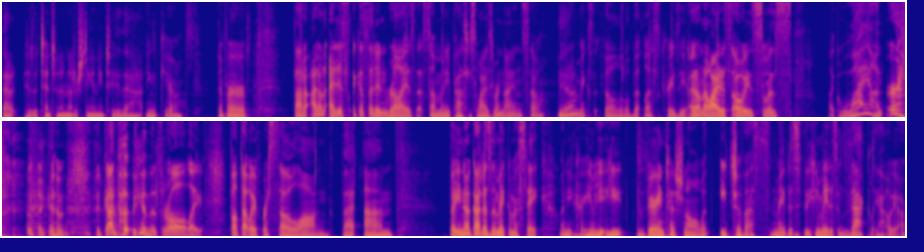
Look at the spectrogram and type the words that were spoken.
that his attention and understanding to that thank you never thought i don't i just i guess i didn't realize that so many pastors wives were nine so yeah it makes it feel a little bit less crazy i don't know i just always was like why on earth like, um, did god put me in this role like felt that way for so long but um but you know, God doesn't make a mistake when He created. He, he very intentional with each of us. He made us. He made us exactly how we are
